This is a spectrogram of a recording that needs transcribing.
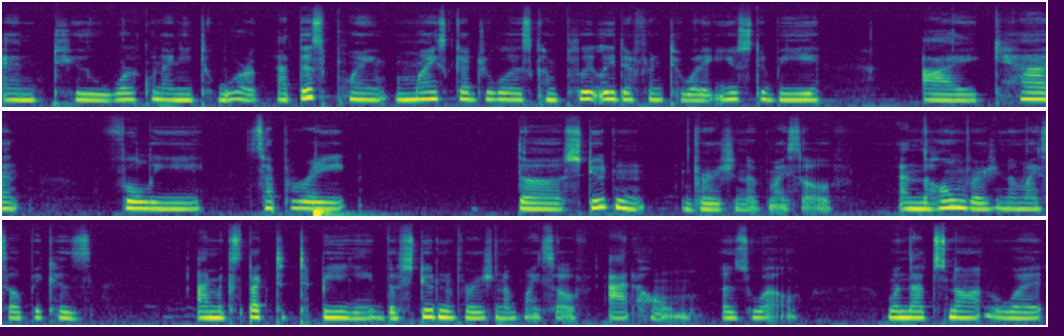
and to work when I need to work. At this point, my schedule is completely different to what it used to be. I can't fully separate the student version of myself and the home version of myself because I'm expected to be the student version of myself at home as well, when that's not what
